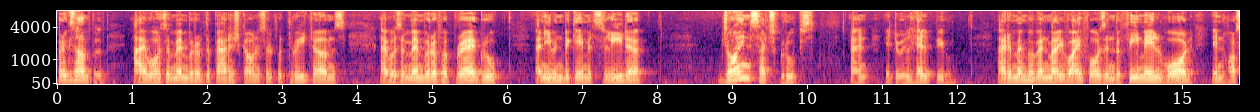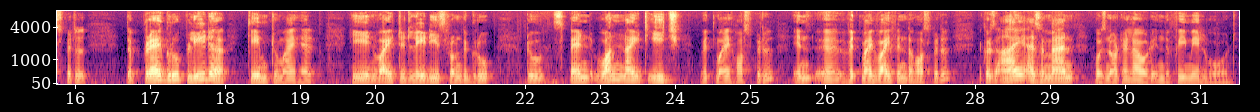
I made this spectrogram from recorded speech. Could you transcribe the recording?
For example, I was a member of the parish council for 3 terms I was a member of a prayer group and even became its leader. Join such groups and it will help you. I remember when my wife was in the female ward in hospital, the prayer group leader came to my help. He invited ladies from the group to spend one night each with my uh, wife in the hospital, because I as a man was not allowed in the female ward.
